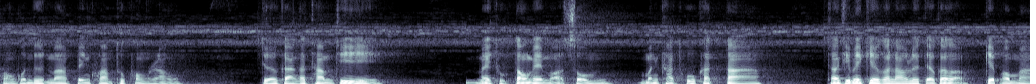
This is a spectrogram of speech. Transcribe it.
ของคนอื่นมาเป็นความทุกข์ของเรา เจอการกระทำที่ไม่ถูกต้องไม่เหมาะสม มันขัดหูขัดตา ทั้งที่ไม่เกี่ยวกับเราเลย แต่ก็เก็บเอามา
